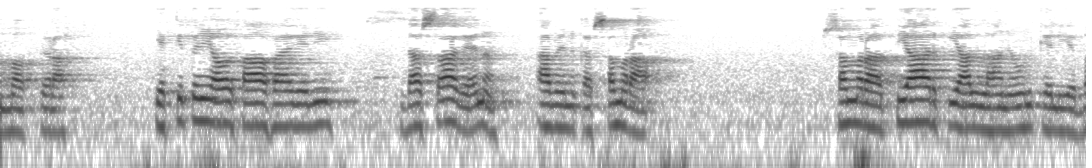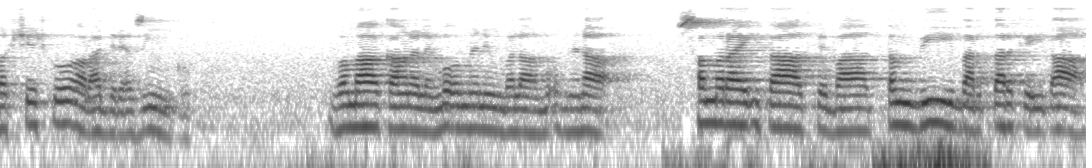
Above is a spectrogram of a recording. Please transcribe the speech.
مغفرہ۔ یہ کتنی اوصاف آئے گے جی؟ دس آ گئے نا۔ اب ان کا سمرا سمرا تیار کیا اللہ نے ان کے لیے بخشش کو اور اجر عظیم کو۔ وما کان المؤمن بلا مؤمنا۔ سمرا اطاعت کے بعد تمبی برتر کے اطاعت۔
